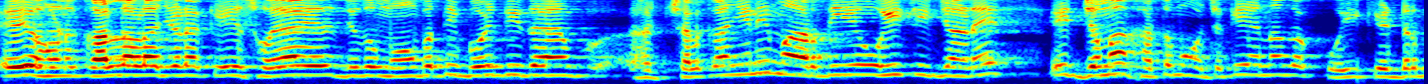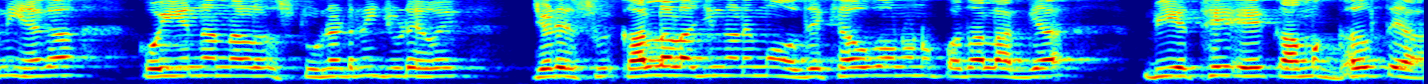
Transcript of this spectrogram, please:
ਇਹ ਹੁਣ ਕੱਲ ਵਾਲਾ ਜਿਹੜਾ ਕੇਸ ਹੋਇਆ ਇਹ ਜਦੋਂ ਮੋਮਬੱਤੀ ਬੁਝਦੀ ਤਾਂ ਛਲਕਾਂ ਜੀ ਨਹੀਂ ਮਾਰਦੀ ਇਹ ਉਹੀ ਚੀਜ਼ਾਂ ਨੇ ਇਹ ਜਮਾ ਖਤਮ ਹੋ ਚੁੱਕੇ ਇਹਨਾਂ ਦਾ ਕੋਈ ਕੇਡਰ ਨਹੀਂ ਹੈਗਾ ਕੋਈ ਇਹਨਾਂ ਨਾਲ ਸਟੂਡੈਂਟ ਨਹੀਂ ਜੁੜੇ ਹੋਏ। ਜਿਹੜੇ ਕੱਲ ਵਾਲਾ ਜਿਨ੍ਹਾਂ ਨੇ ਮਾਹੌਲ ਦੇਖਿਆ ਹੋਊਗਾ ਉਹਨਾਂ ਨੂੰ ਪਤਾ ਲੱਗ ਗਿਆ ਵੀ ਇੱਥੇ ਇਹ ਕੰਮ ਗਲਤ ਆ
